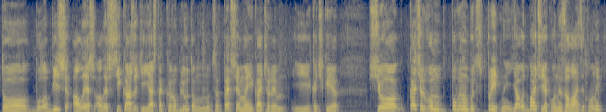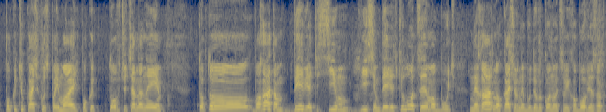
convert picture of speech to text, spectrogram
то було б більше, але ж, але ж всі кажуть, і я ж так роблю, там, ну, це перші мої качери і качки, що качер він повинен бути спритний. Я от бачу, як вони залазять. Вони поки цю качку спіймають, поки товчуться на неї. Тобто вага там 9, 7, 8, 9 кіло, це, мабуть, негарно. Качер не буде виконувати своїх обов'язок.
